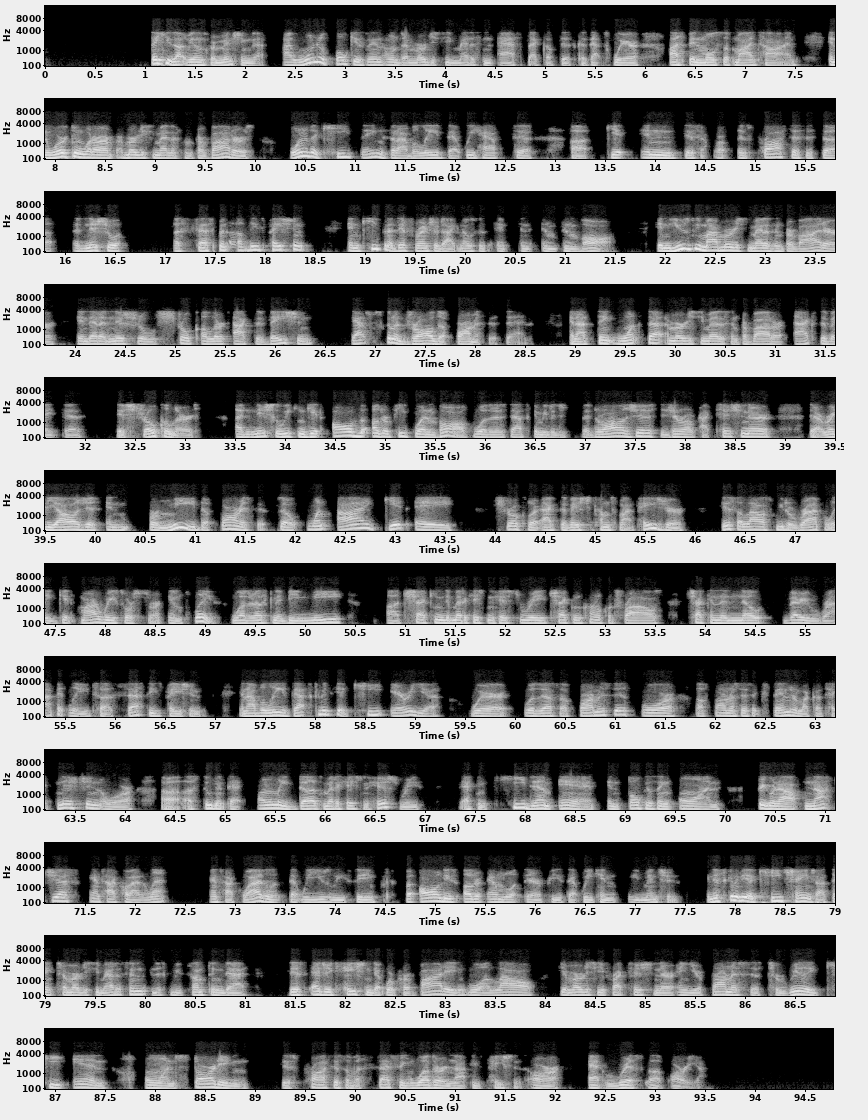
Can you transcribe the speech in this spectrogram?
Thank you, Dr. Williams, for mentioning that. I want to focus in on the emergency medicine aspect of this because that's where I spend most of my time. In working with our emergency medicine providers, one of the key things that I believe that we have to uh, get in this, this process is the initial assessment of these patients and keeping a differential diagnosis in, in, in involved. And usually my emergency medicine provider in that initial stroke alert activation, that's what's going to draw the pharmacist in. And I think once that emergency medicine provider activates this, this stroke alert, initially we can get all the other people involved, whether that's going to be the, the neurologist, the general practitioner, the radiologist, and for me, the pharmacist. So when I get a stroke alert activation come to my pager, this allows me to rapidly get my resources in place, whether that's going to be me uh, checking the medication history, checking clinical trials, checking the note very rapidly to assess these patients and I believe that's going to be a key area where whether that's a pharmacist or a pharmacist extender like a technician or uh, a student that only does medication histories that can key them in in focusing on figuring out not just anticoagulant anticoagulants that we usually see, but all these other amyloid therapies that we can we mention. And this is going to be a key change, I think, to emergency medicine. And this can be something that this education that we're providing will allow the emergency practitioner and your pharmacist to really key in on starting this process of assessing whether or not these patients are at risk of ARIA.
